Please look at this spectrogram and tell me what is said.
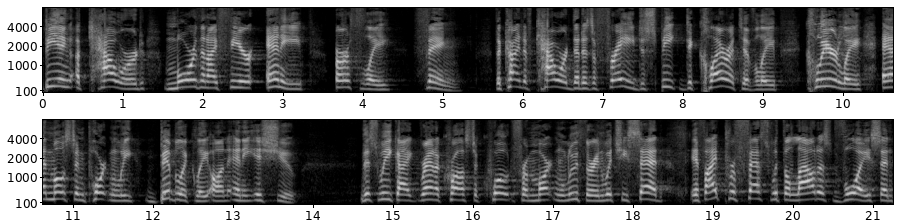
being a coward more than I fear any earthly thing. The kind of coward that is afraid to speak declaratively, clearly, and most importantly, biblically on any issue. This week I ran across a quote from Martin Luther in which he said, If I profess with the loudest voice and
